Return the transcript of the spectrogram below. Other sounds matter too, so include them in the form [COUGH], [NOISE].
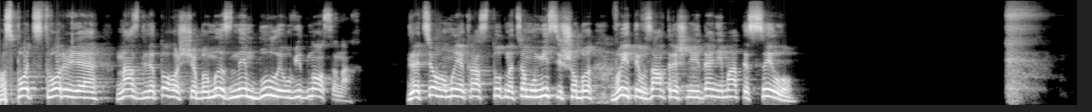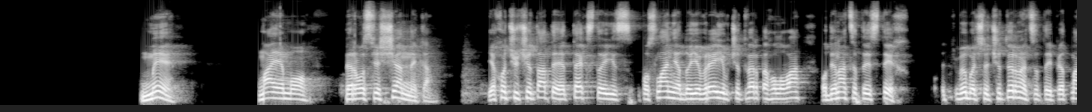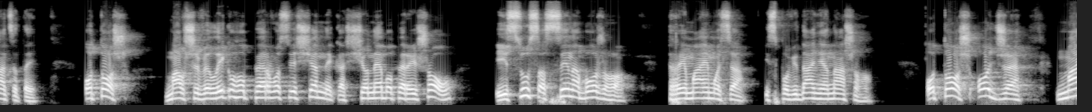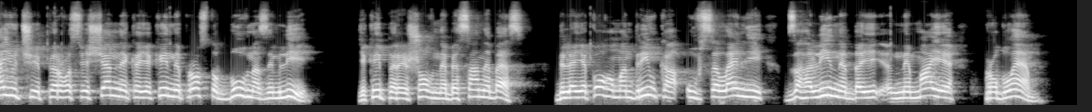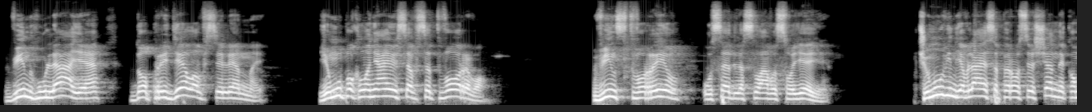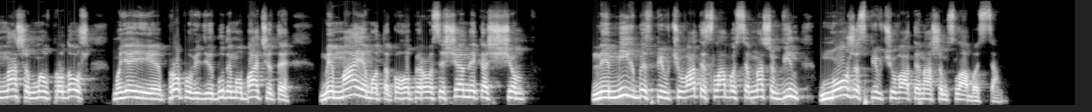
Господь створює нас для того, щоб ми з ним були у відносинах. Для цього ми якраз тут, на цьому місці, щоб вийти в завтрашній день і мати силу. Ми маємо первосвященника. Я хочу читати тексти із послання до євреїв, 4 голова, 11 стих. Вибачте, 14 15. Отож, мавши великого первосвященника, що небо перейшов, Ісуса, Сина Божого, тримаймося ісповідання нашого. Отож, отже, маючи первосвященника, який не просто був на землі, який перейшов небеса небес, для якого мандрівка у вселенні взагалі не, дає, не має проблем. Він гуляє до приділу Вселенної. Йому поклоняюся все твориво. Він створив усе для слави своєї. Чому він являється первосвященником нашим? Ми впродовж моєї проповіді будемо бачити, ми маємо такого первосвященника, що не міг би співчувати слабостям нашим, він може співчувати нашим слабостям.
